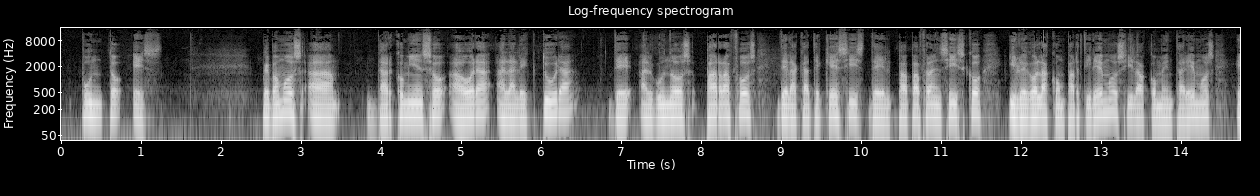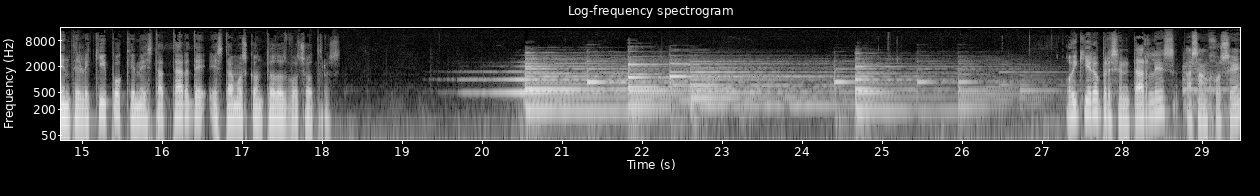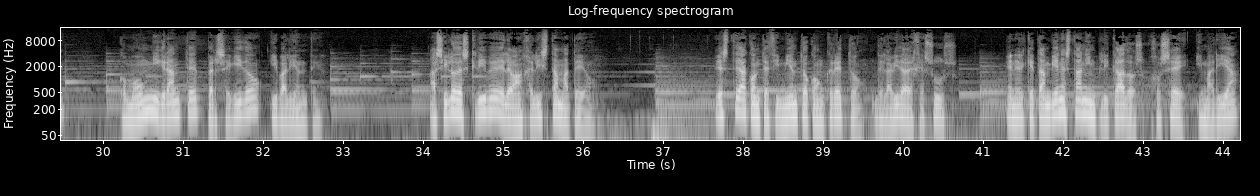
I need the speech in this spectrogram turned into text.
Pues vamos a dar comienzo ahora a la lectura de algunos párrafos de la catequesis del Papa Francisco y luego la compartiremos y la comentaremos entre el equipo que en esta tarde estamos con todos vosotros. Hoy quiero presentarles a San José como un migrante perseguido y valiente. Así lo describe el evangelista Mateo. Este acontecimiento concreto de la vida de Jesús, en el que también están implicados José y María,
